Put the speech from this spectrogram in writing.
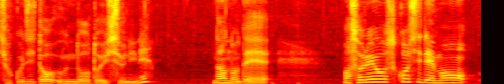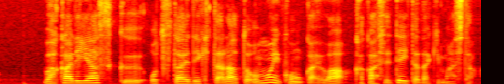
食事と運動と一緒にね。なので、まあ、それを少しでも分かりやすくお伝えできたらと思い今回は書かせていただきました。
